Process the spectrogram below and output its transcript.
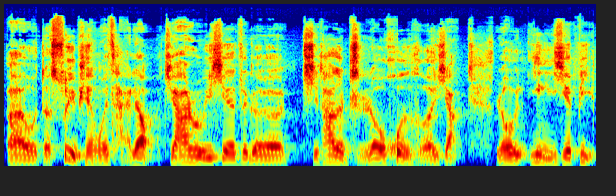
呃的碎片为材料，加入一些这个其他的纸肉混合一下，然后印一些币，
